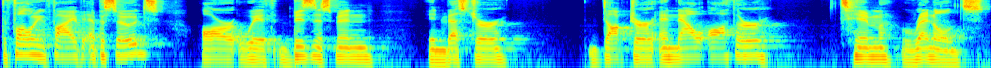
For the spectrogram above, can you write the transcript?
The following five episodes are with businessman, investor, doctor, and now author Tim Reynolds.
